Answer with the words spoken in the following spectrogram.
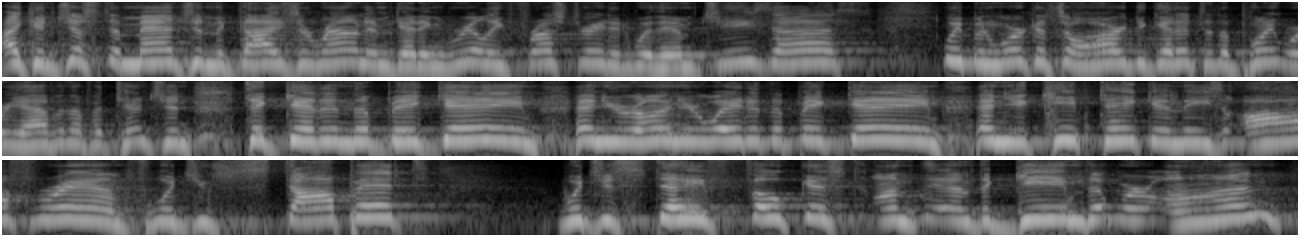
I can just imagine the guys around him getting really frustrated with him. Jesus, We've been working so hard to get it to the point where you have enough attention to get in the big game, and you're on your way to the big game, and you keep taking these off ramps. Would you stop it? Would you stay focused on the, on the game that we're on?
